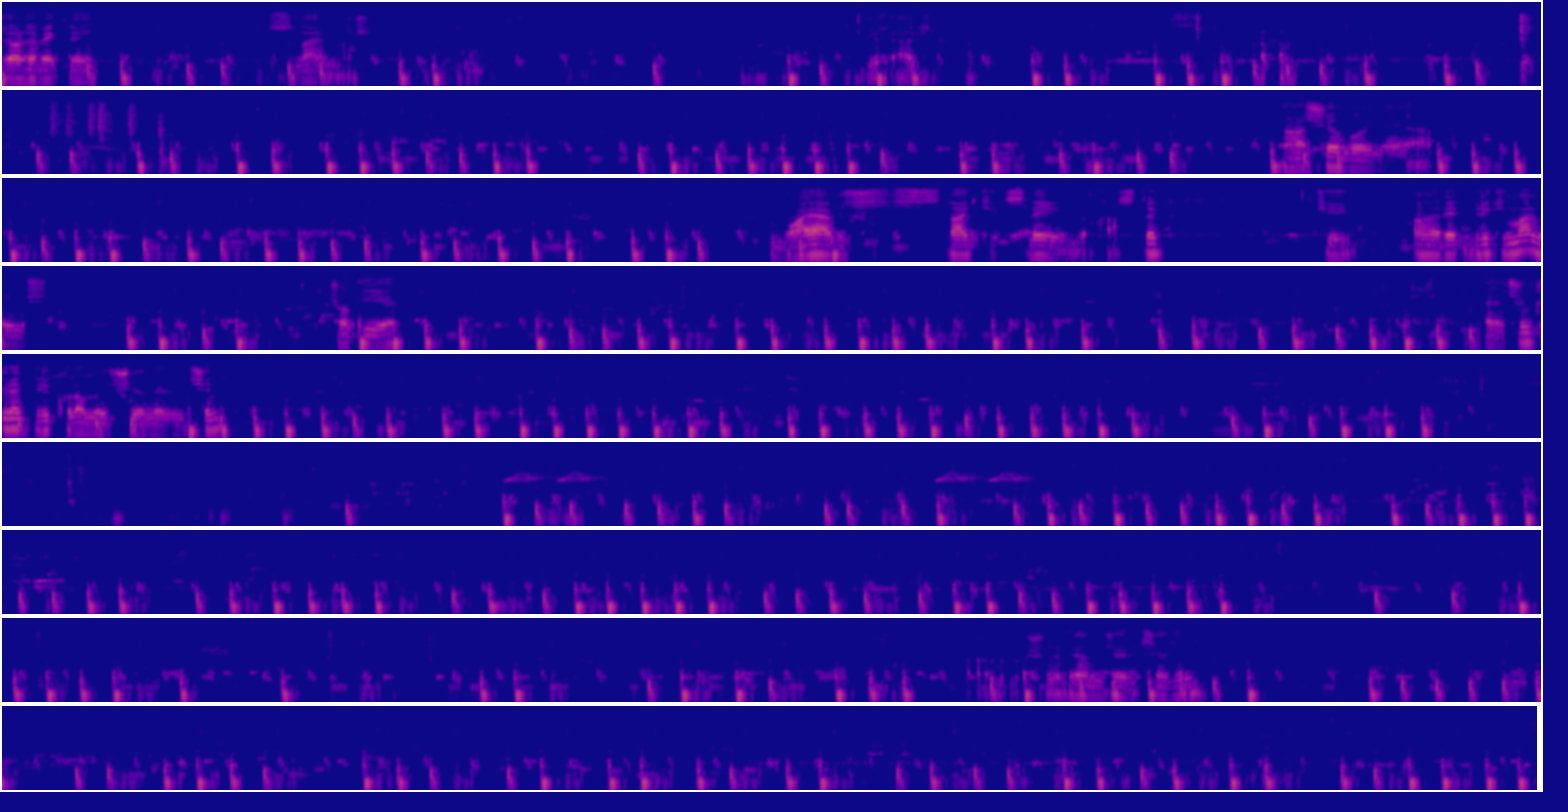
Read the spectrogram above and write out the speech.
Siz orada bekleyin. Slime var. Güzel. Aşığım bu oyuna ya. Bayağı bir like slay kastık. Ki Aa, red brick'im var mıymış? Çok iyi. Evet, çünkü red brick kullanmayı düşünüyorum evim için. Şunu bir an önce bitirelim.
